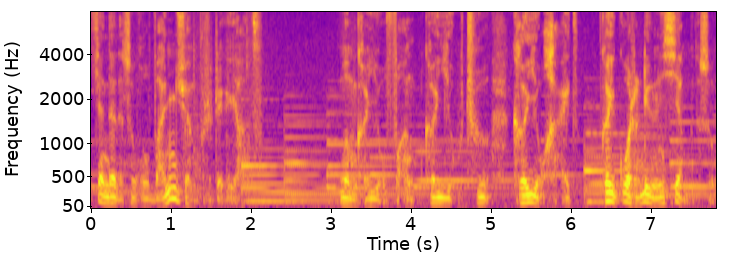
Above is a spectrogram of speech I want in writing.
现在的生活完全不是这个样子。我们可以有房，可以有车，可以有孩子，可以过上令人羡慕的生活。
